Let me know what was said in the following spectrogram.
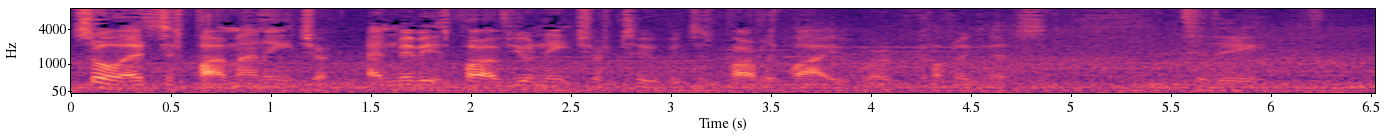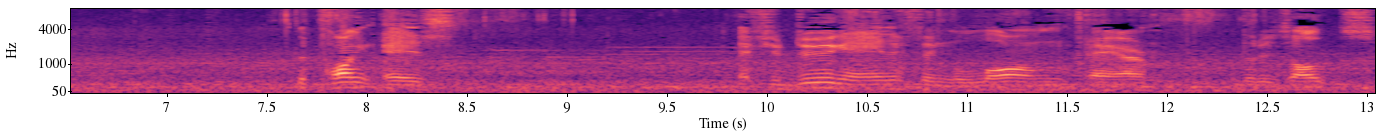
So it's just part of my nature, and maybe it's part of your nature too, which is partly why we're covering this today. The point is, if you're doing anything long term, the results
